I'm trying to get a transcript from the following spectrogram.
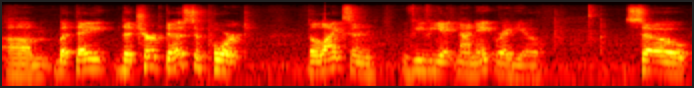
Um, but they the Chirp does support the Leixen VV898 radio. So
